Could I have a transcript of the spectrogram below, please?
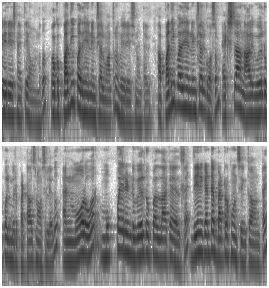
వేరియేషన్ అయితే ఉండదు. ఒక పది పదిహేను నిమిషాలు మాత్రం వేరియేషన్ ఉంటుంది. ఆ పది పదిహేను నిమిషాల కోసం ఎక్స్ట్రా నాలుగు వేల రూపాయలు మీరు పెట్టాల్సిన అవసరం లేదు. అండ్ మోర్ ఓవర్ ముప్పై రెండు వేల రూపాయల దాకా వెళ్తే దీనికంటే బెటర్ ఫోన్స్ ఇంకా ఉంటాయి.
